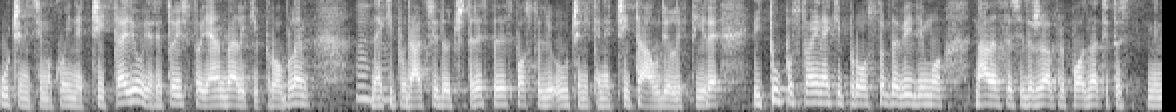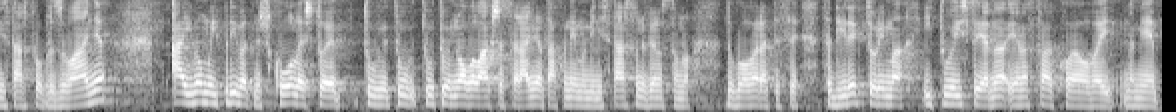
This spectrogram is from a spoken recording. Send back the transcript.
učenicima koji ne čitaju, jer je to isto jedan veliki problem. Mm -hmm. Neki podaci da od 40-50% učenika ne čita audio lektire i tu postoji neki prostor da vidimo, nadam se da će država prepoznati, to je Ministarstvo obrazovanja, a imamo i privatne škole, što je, tu, tu, tu, tu je mnogo lakša saradnja, tako nema ministarstvo, nego jednostavno dogovarate se sa direktorima i tu je isto jedna, jedna stvar koja ovaj, nam je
